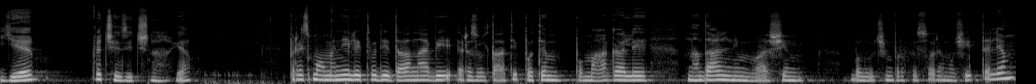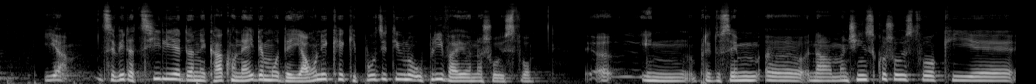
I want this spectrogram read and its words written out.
je večjezična. Ja. Prej smo omenili tudi, da naj bi rezultati potem pomagali nadaljnim vašim bodočim profesorjem, učiteljem. Ja, seveda, cilj je, da nekako najdemo dejavnike, ki pozitivno vplivajo na šolstvo. In predvsem na manjšinsko šolstvo, ki je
